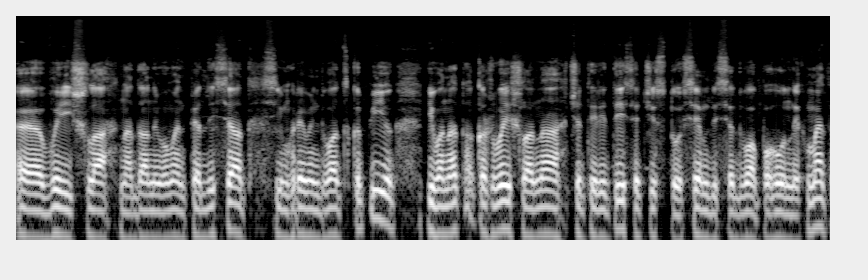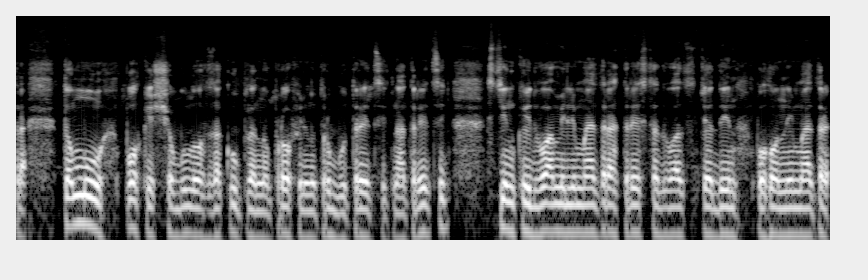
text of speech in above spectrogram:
е, вийшла на даний момент 57 гривень 20 копійок, і вона також вийшла на 4172 погонних метра. Тому поки що було закуплено профільну трубу 30 на 30 стінкою 2 мм 321 погонний метр.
